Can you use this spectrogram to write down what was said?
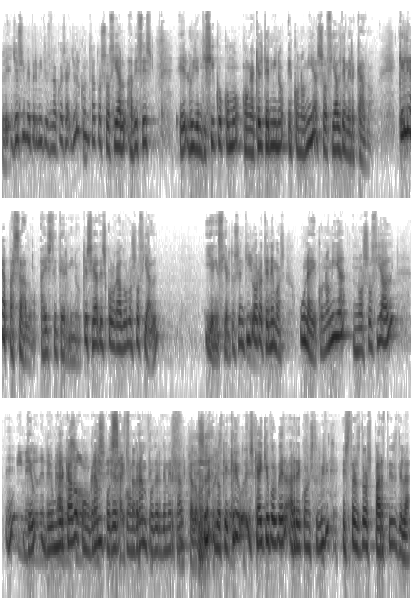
Eh, yo, si me permites una cosa, yo el contrato social a veces eh, lo identifico como con aquel término economía social de mercado. ¿Qué le ha pasado a este término? Que se ha descolgado lo social y en cierto sentido ahora tenemos una economía no social ¿eh? de, un mercado con gran poder con gran poder de mercado. Lo que creo es. que hay que volver a reconstruir estas dos partes de la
